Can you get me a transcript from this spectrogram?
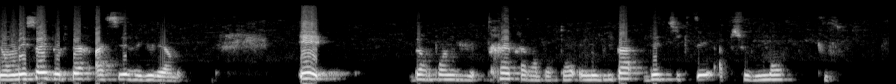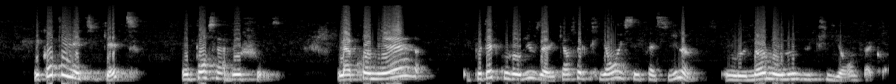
et on essaye de le faire assez régulièrement. Et d'un point de vue très très important, on n'oublie pas d'étiqueter absolument tout. Et quand on étiquette, on pense à deux choses. La première, peut-être qu'aujourd'hui vous avez qu'un seul client et c'est facile, on le nomme au nom du client, d'accord.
